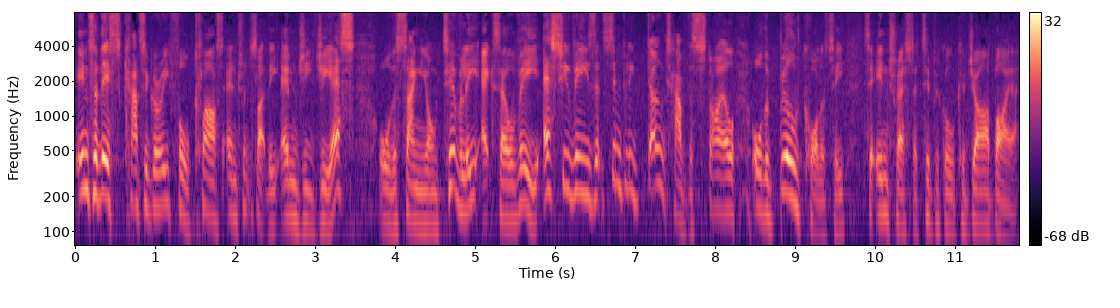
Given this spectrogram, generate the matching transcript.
Into this category fall class entrants like the MG GS or the SsangYong Tivoli XLV, SUVs that simply don't have the style or the build quality to interest a typical Kadjar buyer.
